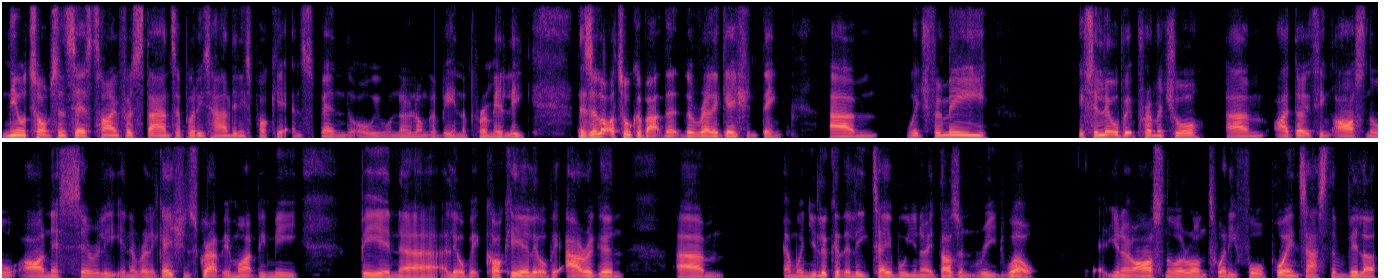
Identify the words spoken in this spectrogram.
Neil Thompson says, time for Stan to put his hand in his pocket and spend, or we will no longer be in the Premier League. There's a lot of talk about the, the relegation thing um, which for me, it's a little bit premature. Um, I don't think Arsenal are necessarily in a relegation scrap. It might be me being uh, a little bit cocky, a little bit arrogant. Um, and when you look at the league table, you know, it doesn't read well. You know, Arsenal are on 24 points, Aston Villa,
